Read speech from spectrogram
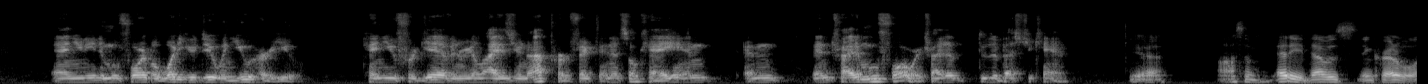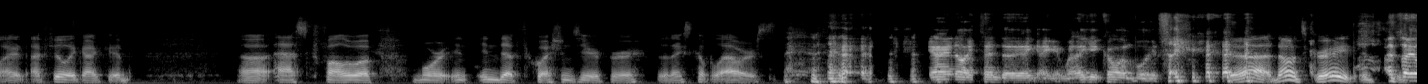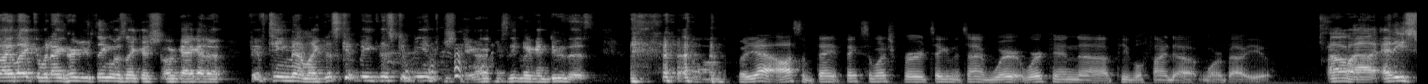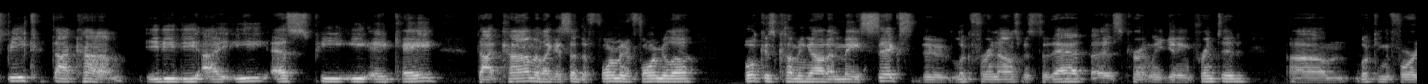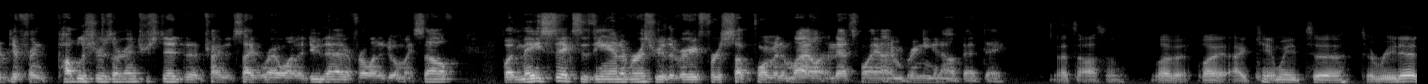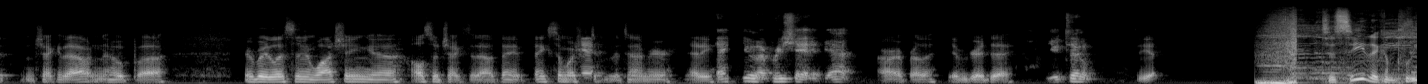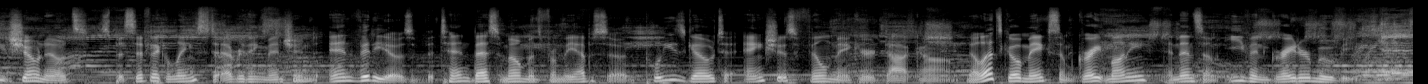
and you need to move forward? But what do you do when you hurt you? Can you forgive and realize you're not perfect and it's okay and and and try to move forward. Try to do the best you can. Yeah. Awesome. Eddie, that was incredible. I, I feel like I could uh, ask follow up more in, in-depth questions here for for the next couple hours. Yeah i know. I tend to I, I, when i get going boy it's like yeah. No it's great. It's, that's why i like it when i heard your thing was like a okay i got a 15 minute I'm like this could be this could be interesting. All right see if i can do this. Um, but yeah awesome. Thank, thanks so much for taking the time. Where where can uh, people find out more about you oh uh, eddiespeak.com E-D-D-I-E-S-P-E-A-K dot com. And like I said, the four minute formula book is coming out on May 6th. To look for announcements to that. That is currently getting printed. Um, looking for different publishers are interested. I'm trying to decide where I want to do that or if I want to do it myself. But May 6th is the anniversary of the very first sub four minute mile, and that's why I'm bringing it out that day. That's awesome. Love it. Well, I, I can't wait to to read it and check it out, and I hope uh, everybody listening and watching uh, also checks it out. Thank, thanks so much yeah. for taking the time here, Eddie. Thank you. I appreciate it. Yeah. All right, brother. You have a great day. You too. See ya. To see the complete show notes, specific links to everything mentioned, and videos of the 10 best moments from the episode, please go to anxiousfilmmaker.com. Now let's go make some great money and then some even greater movies.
